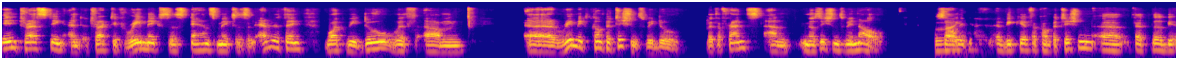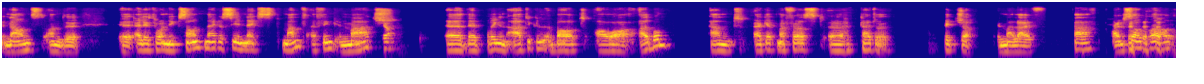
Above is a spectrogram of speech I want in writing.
Interesting and attractive remixes, dance mixes, and everything. What we do with um, uh, remix competitions, we do with the friends and musicians we know. So we, give- we give a competition uh, that will be announced on the uh, Electronic Sound magazine next month, I think in March. Uh, they bring an article about our album, and I get my first uh, title picture in my life. Ah, I'm so proud.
